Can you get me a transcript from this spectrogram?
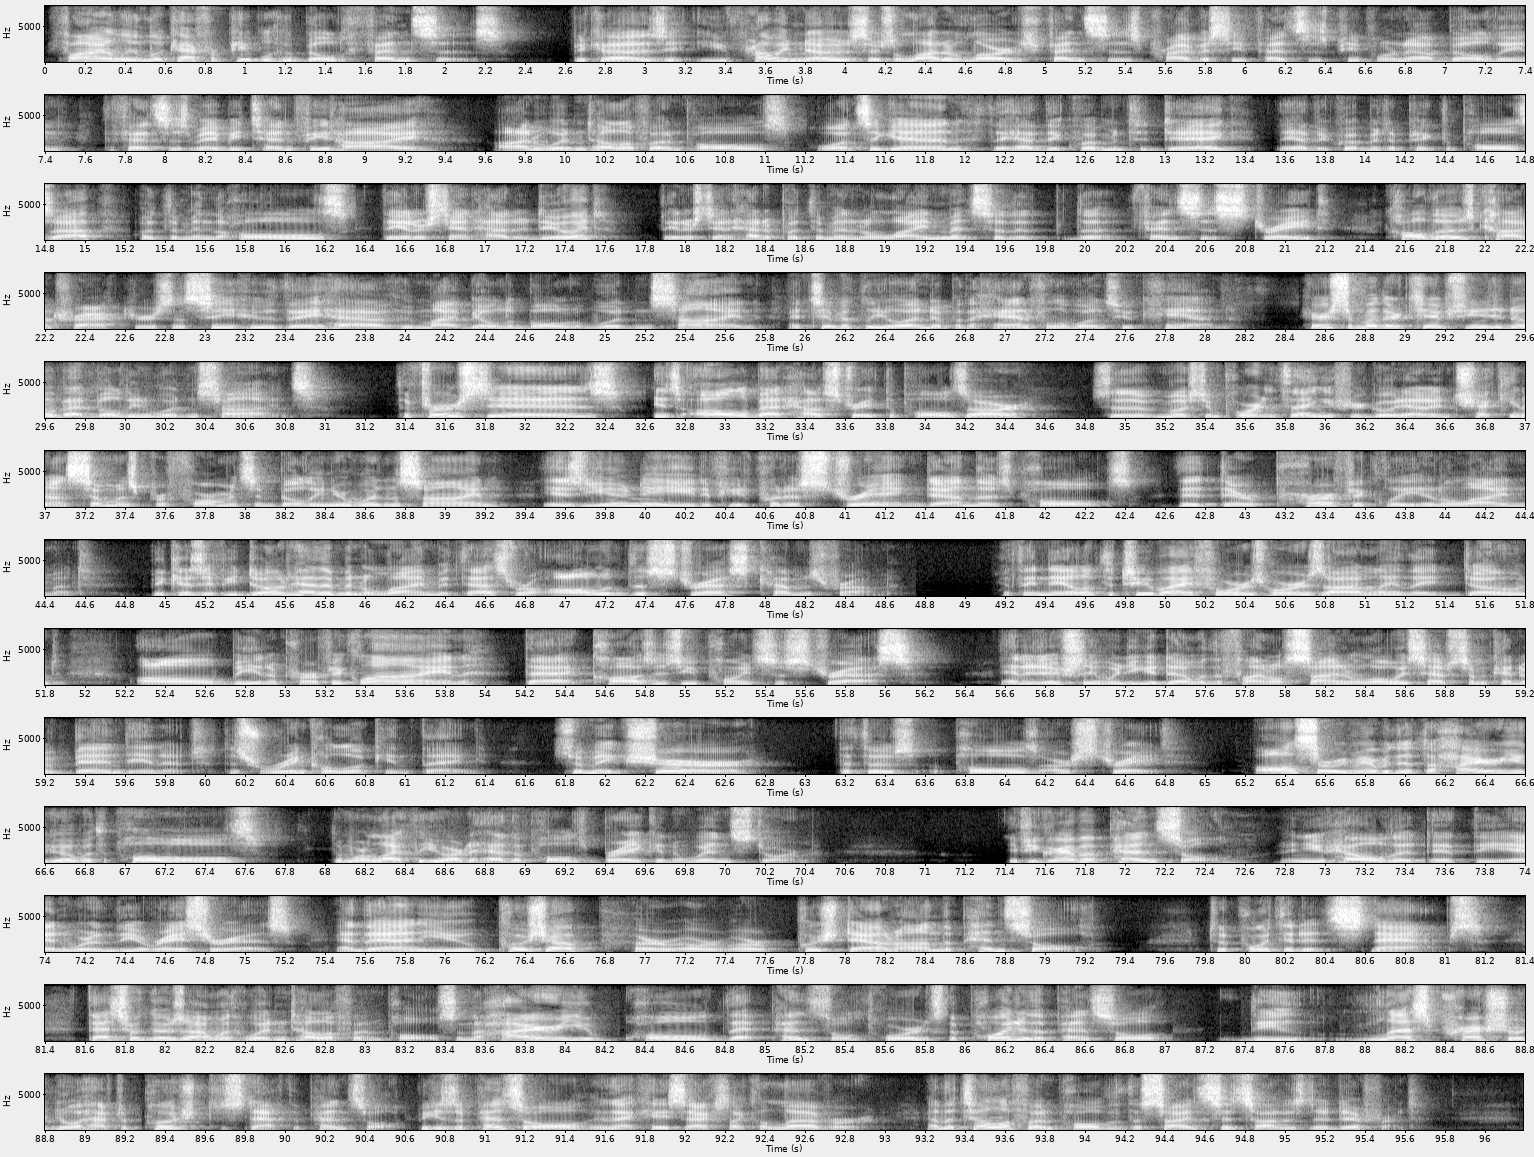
Finally, look out for people who build fences because you've probably noticed there's a lot of large fences, privacy fences people are now building. The fences may be 10 feet high, on wooden telephone poles. Once again, they have the equipment to dig, they have the equipment to pick the poles up, put them in the holes. They understand how to do it, they understand how to put them in alignment so that the fence is straight. Call those contractors and see who they have who might be able to build a wooden sign. And typically you'll end up with a handful of ones who can. Here's some other tips you need to know about building wooden signs. The first is it's all about how straight the poles are. So, the most important thing, if you're going out and checking on someone's performance and building your wooden sign, is you need, if you put a string down those poles, that they're perfectly in alignment. Because if you don't have them in alignment, that's where all of the stress comes from. If they nail up the two by fours horizontally and they don't all be in a perfect line, that causes you points of stress. And additionally, when you get done with the final sign, it will always have some kind of bend in it, this wrinkle looking thing. So make sure that those poles are straight. Also, remember that the higher you go with the poles, the more likely you are to have the poles break in a windstorm. If you grab a pencil and you held it at the end where the eraser is, and then you push up or, or, or push down on the pencil to the point that it snaps, that's what goes on with wooden telephone poles. And the higher you hold that pencil towards the point of the pencil, the less pressure you'll have to push to snap the pencil. Because the pencil, in that case, acts like a lever. And the telephone pole that the sign sits on is no different.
